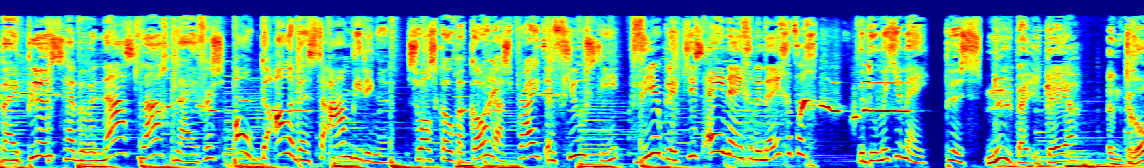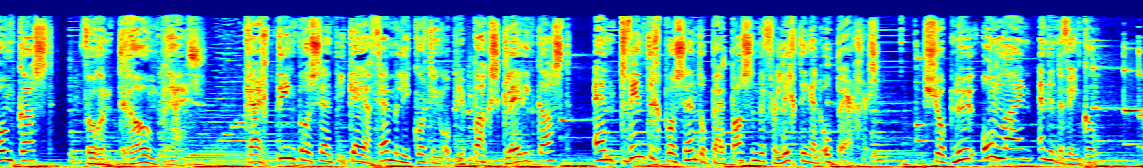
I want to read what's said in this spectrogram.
Bij Plus hebben we naast laagblijvers ook de allerbeste aanbiedingen. Zoals Coca-Cola, Sprite en Fusty. 4 blikjes 1,99. We doen met je mee. Plus. Nu bij IKEA, een droomkast voor een droomprijs. Krijg 10% IKEA Family korting op je Pax kledingkast... en 20% op bijpassende verlichting en opbergers. Shop nu online en in de winkel.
